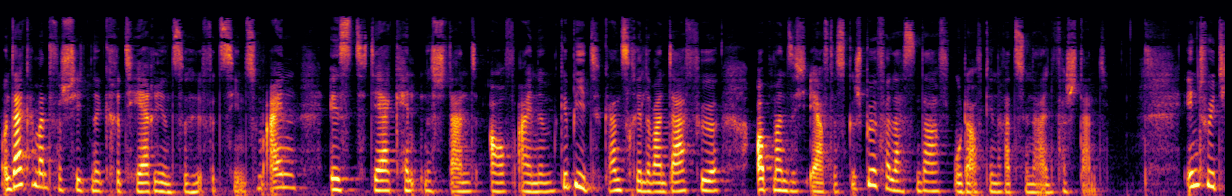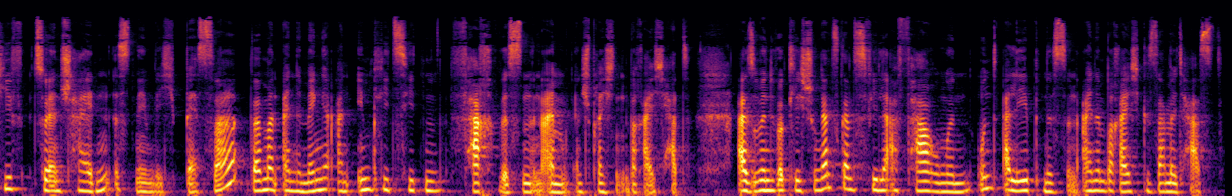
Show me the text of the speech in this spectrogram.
Und da kann man verschiedene Kriterien zur Hilfe ziehen. Zum einen ist der Kenntnisstand auf einem Gebiet ganz relevant dafür, ob man sich eher auf das Gespür verlassen darf oder auf den rationalen Verstand. Intuitiv zu entscheiden ist nämlich besser, wenn man eine Menge an implizitem Fachwissen in einem entsprechenden Bereich hat. Also wenn du wirklich schon ganz, ganz viele Erfahrungen und Erlebnisse in einem Bereich gesammelt hast,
